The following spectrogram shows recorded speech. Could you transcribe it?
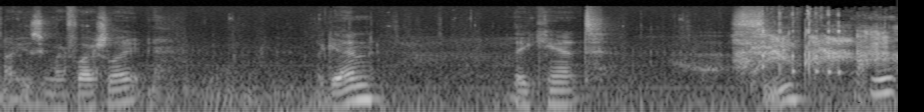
not using my flashlight. Again, they can't see. Alright.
